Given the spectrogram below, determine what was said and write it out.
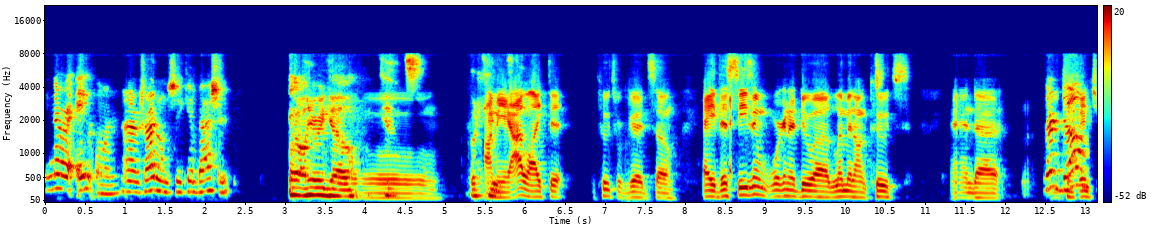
you never ate one. I never tried one, so you can't bash it. Oh, here we go. oh, I mean, I liked it. Coots were good. So, hey, this season we're gonna do a limit on coots, and uh, They're dumb. convince,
